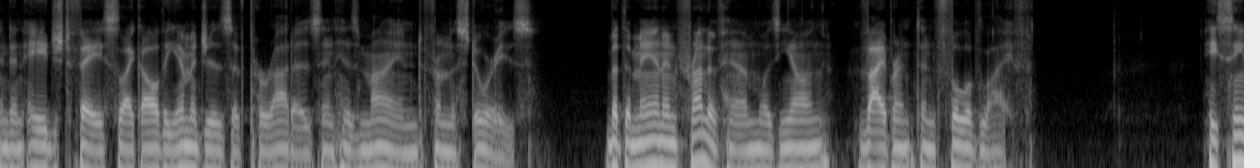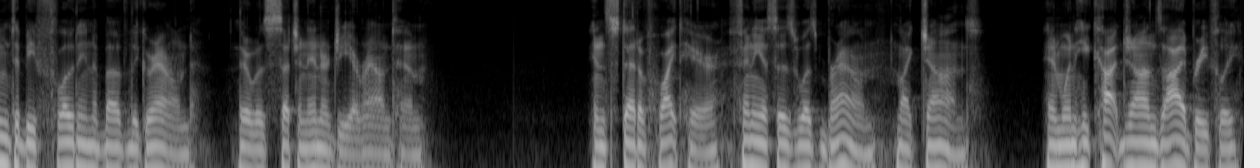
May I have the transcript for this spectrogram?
and an aged face like all the images of piratas in his mind from the stories. But the man in front of him was young, vibrant, and full of life. He seemed to be floating above the ground. There was such an energy around him. Instead of white hair, Phineas's was brown, like John's. And when he caught John's eye briefly,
